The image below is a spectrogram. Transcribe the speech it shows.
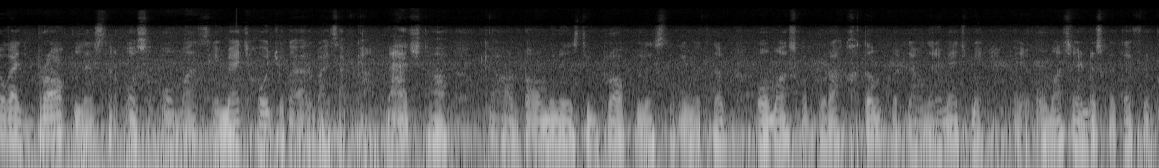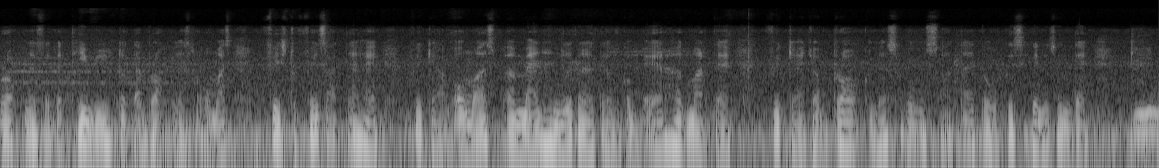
तो गाइज़ ब्रॉक लेसनर और ओमास ये मैच हो चुका है और भाई साहब, क्या मैच था? क्या डोमिनेंस थी ब्रॉक लेसनर की? मतलब ओमास को पूरा ख़त्म कर दिया उन्होंने मैच में। ओमास से एंडर्स करते हैं, फिर ब्रॉक लेसनर का थी भी हिट होता है Brock Lesnar Omos face to face आता है। फिर क्या ओमास मैन हैंडल करते हैं, उनको बेयर हक मारते हैं। फिर क्या जब ब्रॉक लेसनर को गुस्सा आता है तो वो किसी के नहीं सुनते। तीन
